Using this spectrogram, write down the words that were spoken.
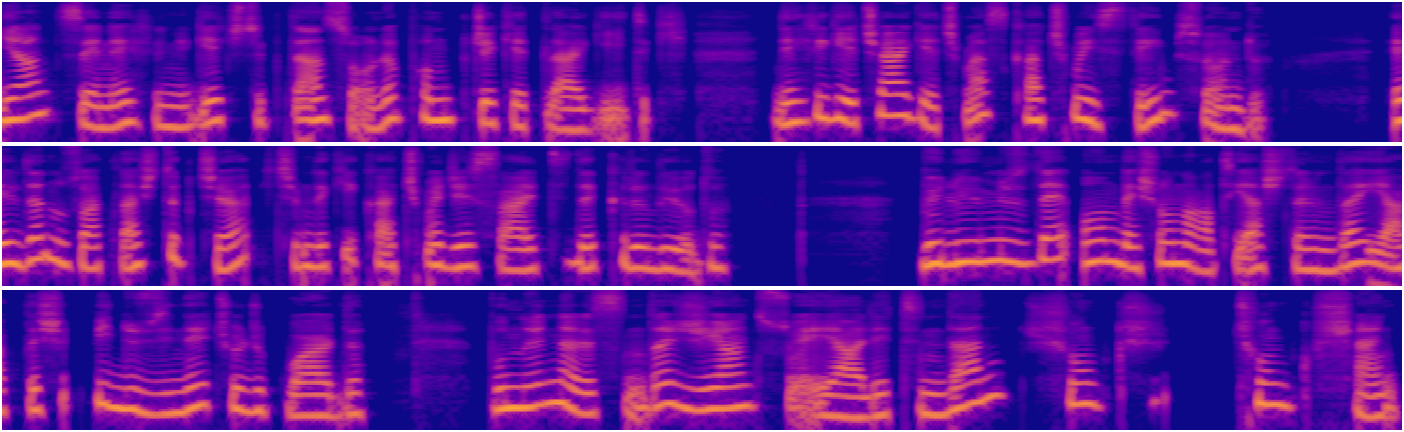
Yangtze nehrini geçtikten sonra pamuk ceketler giydik. Nehri geçer geçmez kaçma isteğim söndü. Evden uzaklaştıkça içimdeki kaçma cesareti de kırılıyordu. Bölüğümüzde 15-16 yaşlarında yaklaşık bir düzine çocuk vardı. Bunların arasında Jiangsu eyaletinden Chung, Chungsheng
